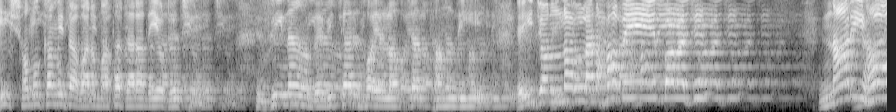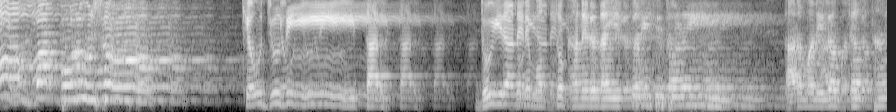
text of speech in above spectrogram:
এই সমকামিতা আবার মাথা চারা দিয়ে উঠেছে। জিনা বেবিচার হয় লজ্জা স্থান দিয়ে এই জন্য আল্লাহর হবে বলেছেন, নারী হোক বা পুরুষ হোক, কেউ যদি তার দুই রানের মধ্যখানের দায়িত্ব নিতে পারে, তার মানে লজ্জাস্থান।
